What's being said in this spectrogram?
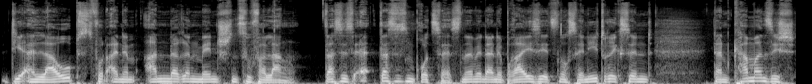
dir erlaubst, von einem anderen Menschen zu verlangen. Das ist, äh, das ist ein Prozess. Ne? Wenn deine Preise jetzt noch sehr niedrig sind, dann kann man sich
